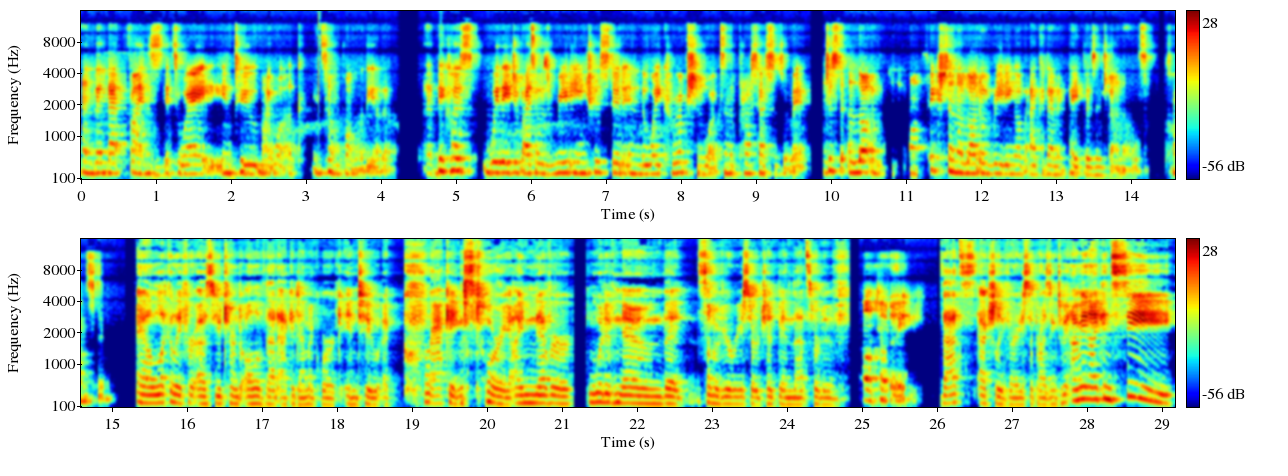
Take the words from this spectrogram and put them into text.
And then that finds its way into my work in some form or the other. Because with age of vice i was really interested in the way corruption works and the processes of it. Just a lot of fiction a lot of reading of academic papers and journals constant and luckily for us, you turned all of that academic work into a cracking story. I never would have known that some of your research had been that sort of. Oh, totally. That's actually very surprising to me. I mean, I can see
